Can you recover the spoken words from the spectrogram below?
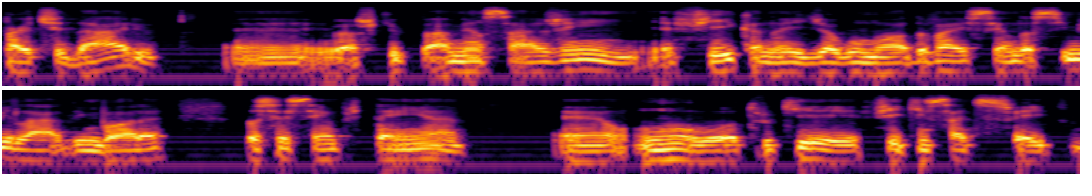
partidário, eu acho que a mensagem fica né, e de algum modo vai sendo assimilado, embora você sempre tenha um ou outro que fique insatisfeito.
